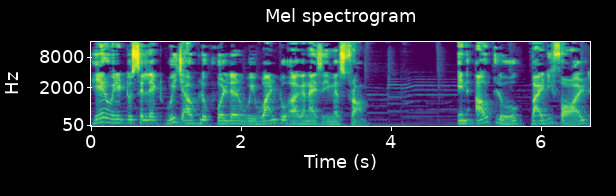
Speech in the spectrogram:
Here we need to select which Outlook folder we want to organize emails from. In Outlook, by default,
